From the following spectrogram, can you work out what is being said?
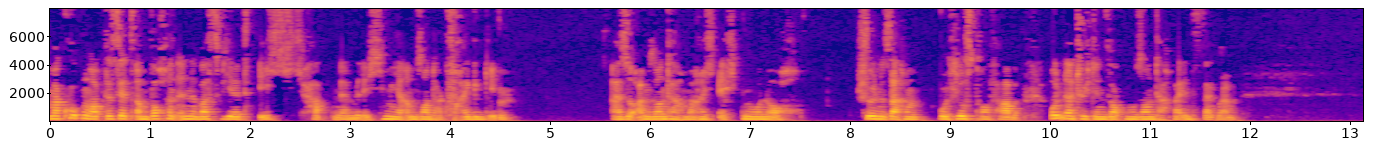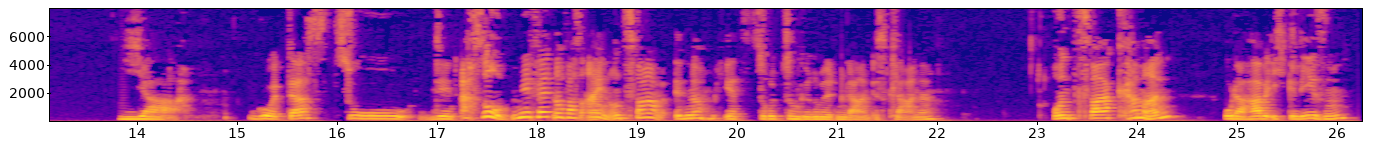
mal gucken, ob das jetzt am Wochenende was wird. Ich habe nämlich mir am Sonntag freigegeben. Also am Sonntag mache ich echt nur noch schöne Sachen, wo ich Lust drauf habe. Und natürlich den Socken Sonntag bei Instagram. Ja, Gut, das zu den. Ach so, mir fällt noch was ein. Und zwar, ne, jetzt zurück zum geribbelten Garn, ist klar, ne? Und zwar kann man, oder habe ich gelesen,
